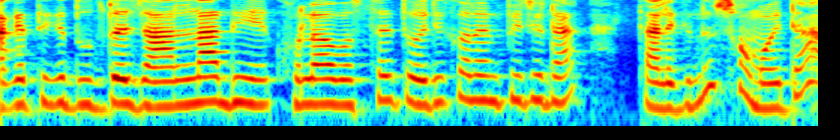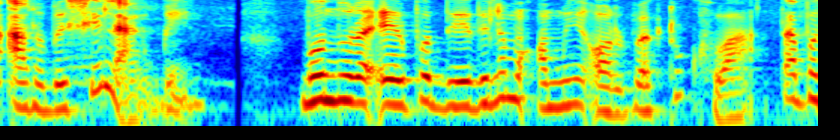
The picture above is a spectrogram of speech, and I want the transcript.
আগে থেকে দুধটা জাল না দিয়ে খোলা অবস্থায় তৈরি করেন পিঠেটা, তাহলে কিন্তু সময়টা আরও বেশি লাগবে। বন্ধুরা, এরপর দিয়ে দিলাম, আমি অল্প একটু খোয়া। তারপর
